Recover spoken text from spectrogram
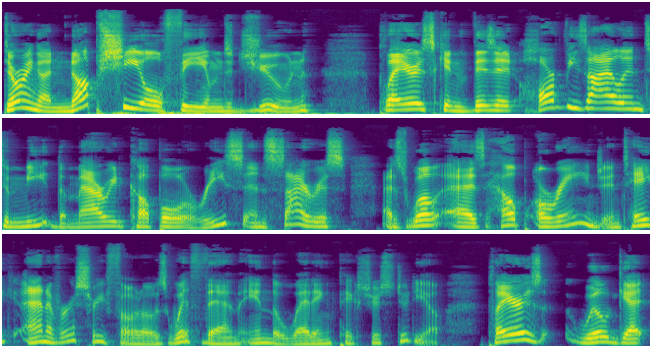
During a nuptial themed June, players can visit Harvey's Island to meet the married couple Reese and Cyrus, as well as help arrange and take anniversary photos with them in the wedding picture studio. Players will get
